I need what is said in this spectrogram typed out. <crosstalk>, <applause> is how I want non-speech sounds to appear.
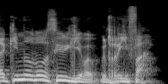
Aquí nos vamos a decir rifa.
